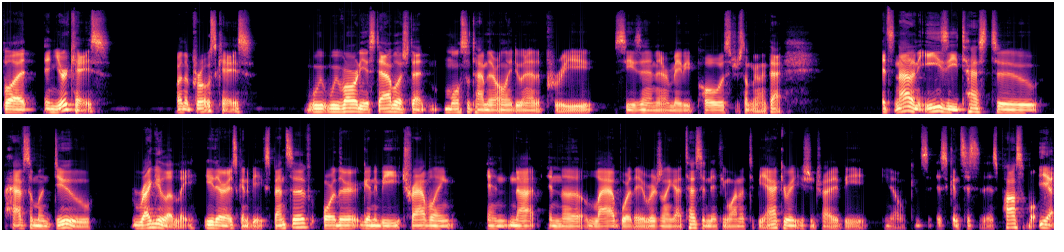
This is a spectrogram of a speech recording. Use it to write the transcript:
but in your case, or in the pros case, we, we've already established that most of the time they're only doing it at the pre-season or maybe post or something like that. It's not an easy test to have someone do regularly. Either it's going to be expensive or they're going to be traveling and not in the lab where they originally got tested. And if you want it to be accurate, you should try to be, you know, cons- as consistent as possible. Yeah.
